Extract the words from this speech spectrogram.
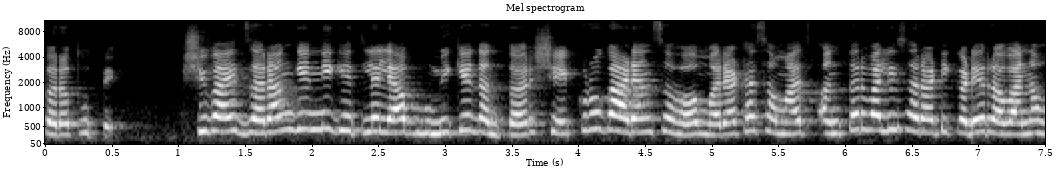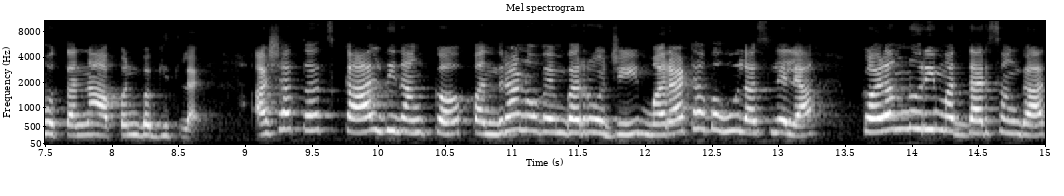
करत होते. शिवाय जरांगेंनी घेतलेल्या भूमिकेनंतर शेकडो गाड्यांसह मराठा समाज अंतरवाली सराटीकडे रवाना होताना आपण बघितलाय. अशातच काल दिनांक पंधरा नोव्हेंबर रोजी मराठा बहुल असलेल्या कळमनुरी मतदारसंघात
